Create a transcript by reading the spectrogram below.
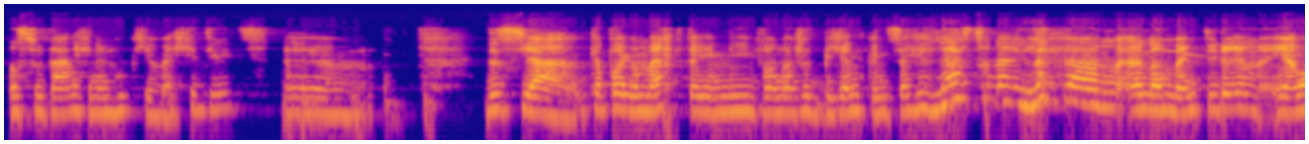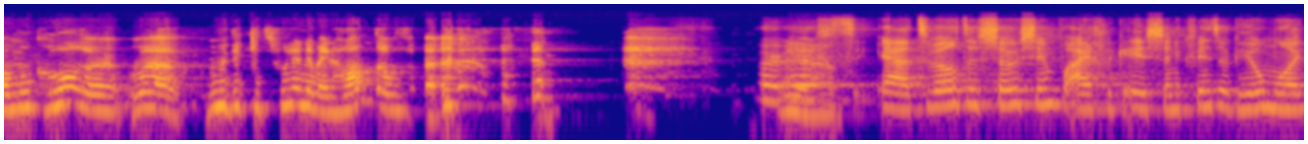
dat is zodanig in een hoekje weggeduwd. Um, dus ja, ik heb al gemerkt dat je niet vanaf het begin kunt zeggen: luister naar je lichaam. En dan denkt iedereen: ja, wat moet ik horen? Wat, moet ik iets voelen in mijn hand? Of, Ja. terwijl het dus zo simpel eigenlijk is. En ik vind het ook heel mooi.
